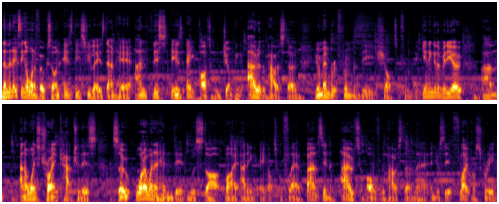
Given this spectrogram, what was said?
Now the next thing I want to focus on is these few layers down here and this is a particle jumping out of the power stone. You remember it from the shot from the beginning of the video um, and I wanted to try and capture this. So what I went ahead and did was start by adding a optical flare bouncing out of the power stone there and you'll see it fly across screen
